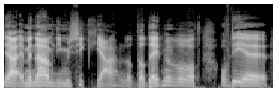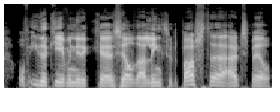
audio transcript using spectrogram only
ja, en met name die muziek, ja, dat, dat deed me wel wat. Of, die, uh, of iedere keer wanneer ik uh, Zelda Link to the Past uh, uitspeel,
